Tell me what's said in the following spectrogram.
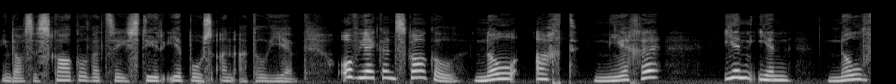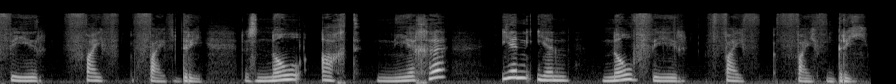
en daar's 'n skakel wat sê stuur e-pos aan ateljee of jy kan skakel 089 1104553 dis 089 1104553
